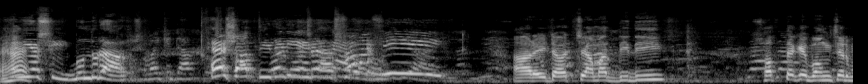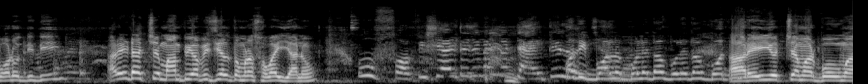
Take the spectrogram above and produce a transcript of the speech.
হ্যাঁ। বন্ধুরা। হ্যাঁ সব দিদি আর এটা হচ্ছে আমার দিদি সব থেকে বংশের বড় দিদি। আর এটা হচ্ছে মাম্পি অফিসিয়াল তোমরা সবাই জানো। উফ অফিসিয়ালটা যেন একটা টাইটেল ওদি বলো বলে দাও বলে দাও আর এই হচ্ছে আমার বৌমা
